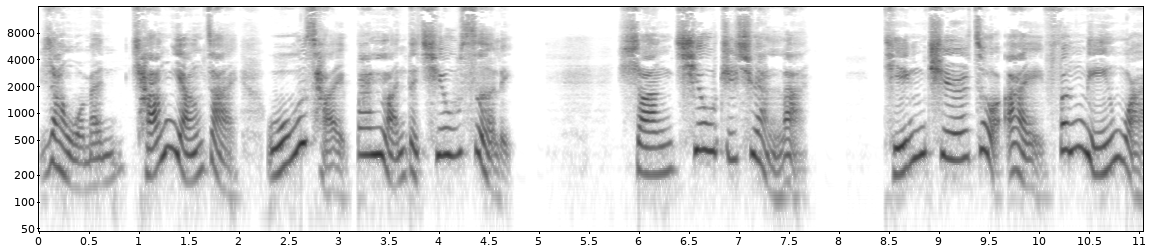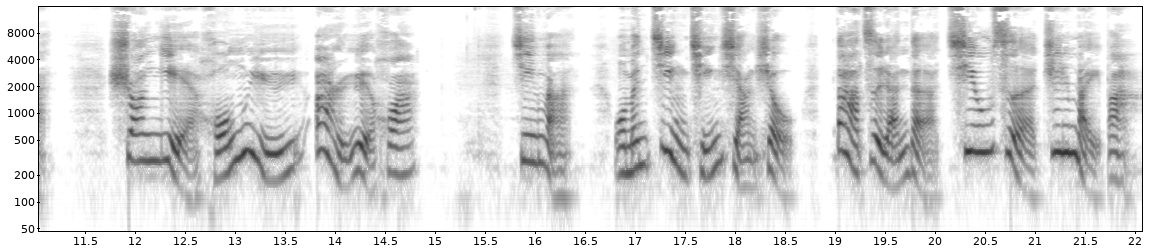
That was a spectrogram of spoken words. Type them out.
让我们徜徉在五彩斑斓的秋色里，赏秋之绚烂。停车坐爱枫林晚，霜叶红于二月花。今晚我们尽情享受大自然的秋色之美吧。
